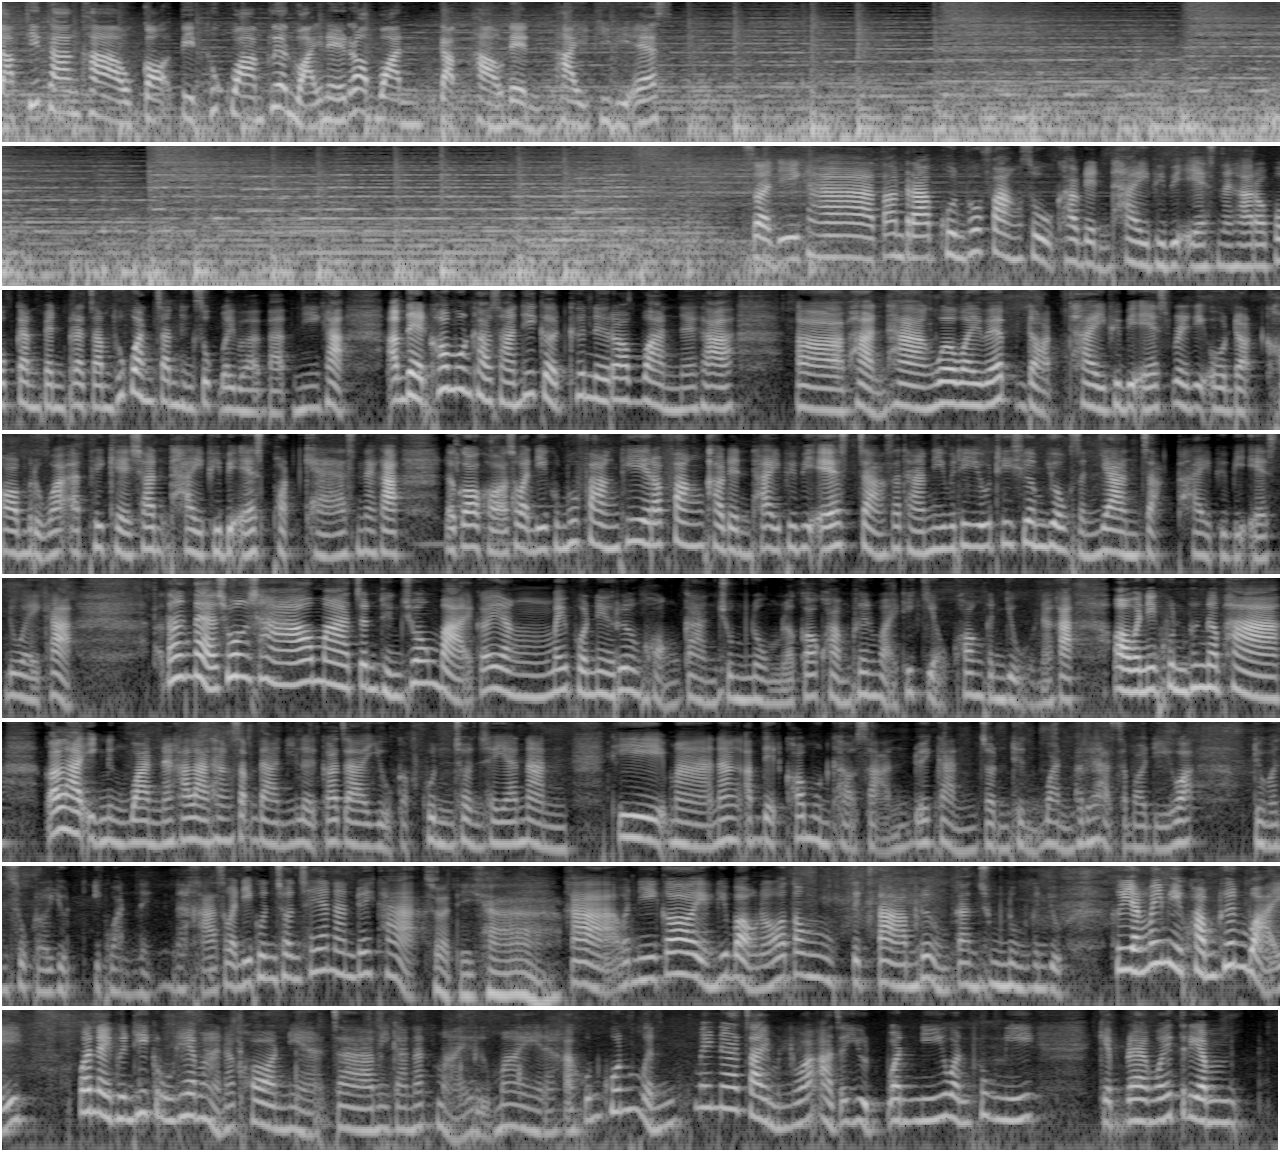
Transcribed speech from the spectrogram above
จับทิศทางข่าวเกาะติดทุกความเคลื่อนไหวในรอบวันกับข่าวเด่นไทย PBS สวัสดีค่ะ ต้อนรับคุณผู้ฟังสู่ข่าวเด่นไทย PBS นะคะ เราพบกันเป็นประจำทุกวันจันทร์ถึงศุกร์บ่อยๆ แบบนี้ค่ะ อัปเดตข้อมูลข่าวสารที่เกิดขึ้นในรอบวันนะคะ ผ่านทาง www.thaipbsradio.com หรือว่าแอปพลิเคชัน Thai PBS Podcast นะคะ แล้วก็ขอสวัสดีคุณผู้ฟังที่รับฟังข่าวเด่นไทย PBS จากสถานีวิทยุที่เชื่อมโยงสัญญาณจากไทย PBS ด้วยค่ะ ตั้งแต่ช่วงเช้ามาจนถึงช่วงบ่ายก็ยังไม่พ้นในเรื่องของการชุมนุม แล้วก็ความเคลื่อนไหวที่เกี่ยวข้องกันอยู่นะคะอ๋อวันนี้คุณพึ่งนภาก็ลาอีกหนึ่งวันนะคะ ลาทั้งสัปดาห์นี้เลยก็จะอยู่กับคุณชนชยานันที่มานั่งอัปเดตข้อมูลข่าวสารด้วยกันจนถึงวันพฤหัสบดีว่าเดี๋ยววันศุกร์เราหยุดอีกวันหนึ่งนะคะ สวัสดีคุณชนชยานันด้วยค่ะ สวัสดีค่ะ ค่ะ วันนี้ก็อย่างที่บอกนะว่าต้องติดตามเรื่องของการชุมนุมกันอยู่ คือยังไม่มีความเคลื่อนไหว ว่าในพื้นที่กรุงเทพมหานครเนี่ยจะมีการนัดหมายหรือไม่นะคะ คุ้นๆเหมือนไม่แน่ใจเหมือนว่าอาจจะหยุดวันนี้วันพรุ่งนี้ เก็บแรงไว้เตรียม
